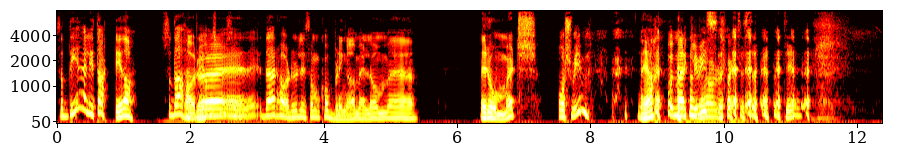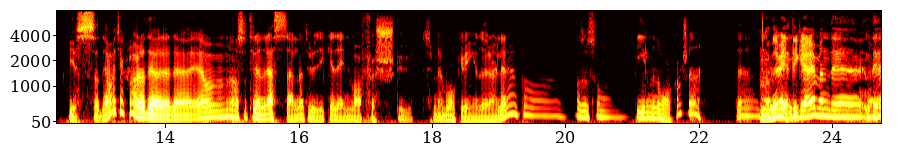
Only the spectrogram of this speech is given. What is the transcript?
Så det er litt artig, da. Så da har du, eh, der har du liksom koblinga mellom eh, Rommerts og Schwim, Ja. på merkelig vis. Det faktisk det. Jøss, det var ikke jeg klar over. Ja, altså 300 SL-en, jeg trodde ikke den var først ut med måkevingedøra heller, på, altså som bil, men det var kanskje det. Det, Ja, det vet ikke jeg, men det, det,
